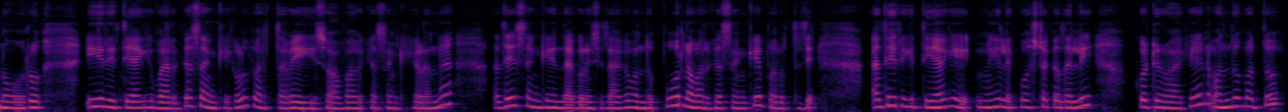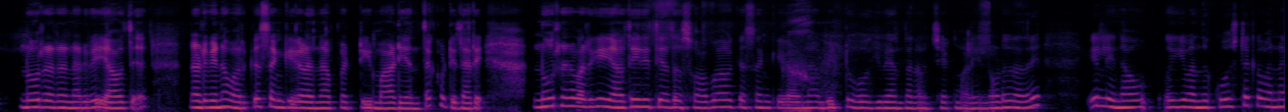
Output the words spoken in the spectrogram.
ನೂರು. ಈ ರೀತಿಯಾಗಿ ವರ್ಗ ಸಂಖ್ಯೆಗಳು ಬರ್ತವೆ. ಈ ಸ್ವಾಭಾವಿಕ ಸಂಖ್ಯೆಗಳನ್ನು ಅದೇ ಸಂಖ್ಯೆಯಿಂದ ಗುಣಿಸಿದಾಗ ಒಂದು ಪೂರ್ಣ ವರ್ಗ ಸಂಖ್ಯೆ ಬರುತ್ತದೆ. ಅದೇ ರೀತಿಯಾಗಿ ಮೇಲೆ ಕೋಷ್ಟಕದಲ್ಲಿ ಕೊಟ್ಟಿರುವ ಹಾಗೆ ಒಂದು ಮತ್ತು ನೂರರ ನಡುವೆ ಯಾವುದೇ ನಡುವಿನ ವರ್ಗ ಸಂಖ್ಯೆಗಳನ್ನು ಪಟ್ಟಿ ಮಾಡಿ ಅಂತ ಕೊಟ್ಟಿದ್ದಾರೆ. ನೂರರವರೆಗೆ ಯಾವುದೇ ರೀತಿಯಾದ ಸ್ವಾಭಾವಿಕ ಸಂಖ್ಯೆಗಳನ್ನು ಬಿಟ್ಟು ಹೋಗಿವೆ ಅಂತ ನಾವು ಚೆಕ್ ಮಾಡಿ ನೋಡೋದಾದರೆ, ಇಲ್ಲಿ ನಾವು ಈ ಒಂದು ಕೋಷ್ಟಕವನ್ನು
